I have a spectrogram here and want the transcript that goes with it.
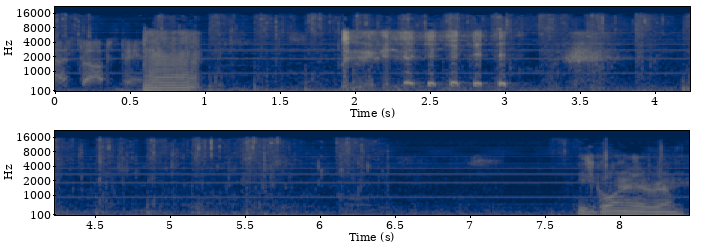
Last stop standing. He's going to the room.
